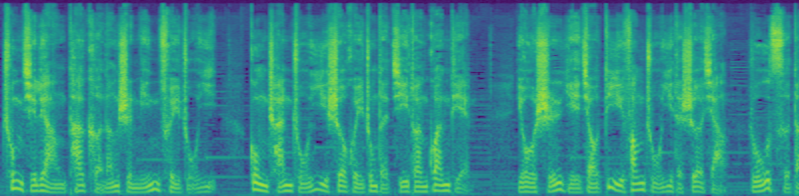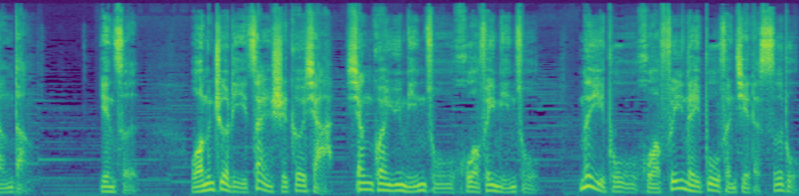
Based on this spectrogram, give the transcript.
充其量他可能是民粹主义、共产主义社会中的极端观点，有时也叫地方主义的设想，如此等等。因此，我们这里暂时搁下相关于民族或非民族、内部或非内部分界的思路，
